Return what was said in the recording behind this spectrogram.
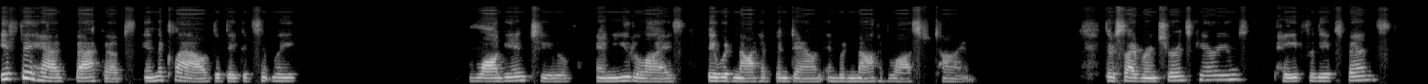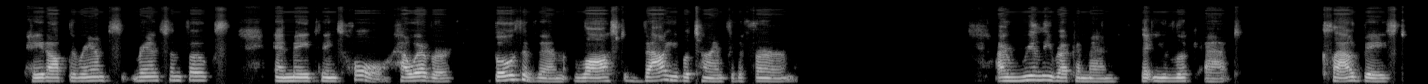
If they had backups in the cloud that they could simply log into and utilize, they would not have been down and would not have lost time. Their cyber insurance carriers paid for the expense, paid off the rams, ransom folks, and made things whole. However, both of them lost valuable time for the firm. I really recommend that you look at cloud-based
